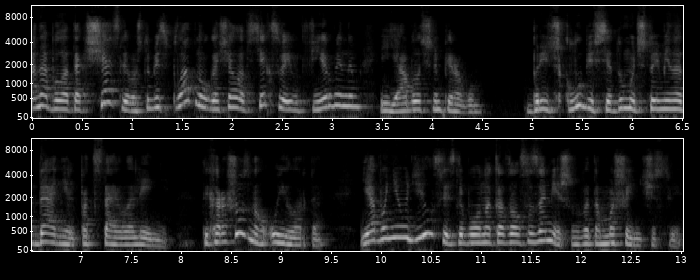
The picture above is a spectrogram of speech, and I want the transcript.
Она была так счастлива, что бесплатно угощала всех своим фирменным и яблочным пирогом. В бридж-клубе все думают, что именно Даниэль подставила Ленни. Ты хорошо знал Уилларда? Я бы не удивился, если бы он оказался замешан в этом мошенничестве.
